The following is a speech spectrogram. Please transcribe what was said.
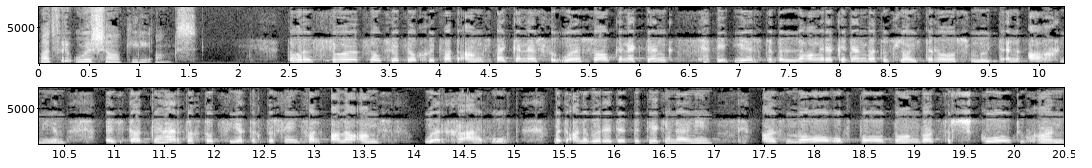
wat veroorsaak hierdie angs? Daar is soveel soveel goed wat angs by kinders veroorsaak en ek dink die eerste belangrike ding wat ons luisteraars moet in ag neem is dat 30 tot 40% van alle angs oorgeerf word. Met ander woorde, dit beteken nou nie as ma of pa bang was vir skool toe gaan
